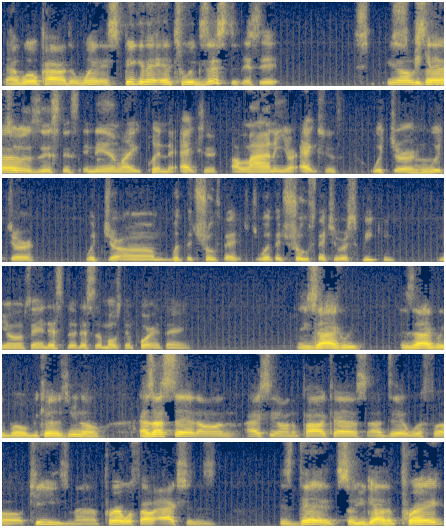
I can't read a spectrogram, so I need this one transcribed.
that willpower to win and speaking it into existence. That's it. You know speaking what I'm saying? into existence and then like putting the action, aligning your actions with your mm-hmm. with your with your um with the truth that with the truth that you are speaking. You know what I'm saying? That's the that's the most important thing. Exactly. Exactly, bro. Because, you know, as I said on actually on the podcast I did with uh Keys, man, prayer without action is is dead. So you gotta pray,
